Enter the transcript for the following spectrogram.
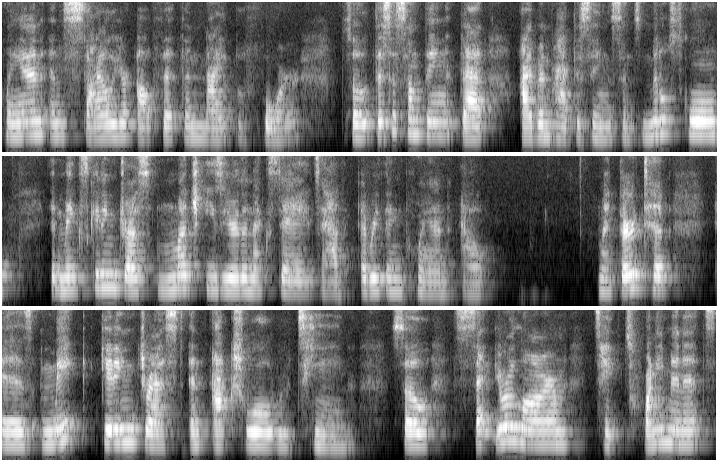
plan and style your outfit the night before. So, this is something that I've been practicing since middle school. It makes getting dressed much easier the next day to have everything planned out. My third tip is make getting dressed an actual routine. So set your alarm, take 20 minutes,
